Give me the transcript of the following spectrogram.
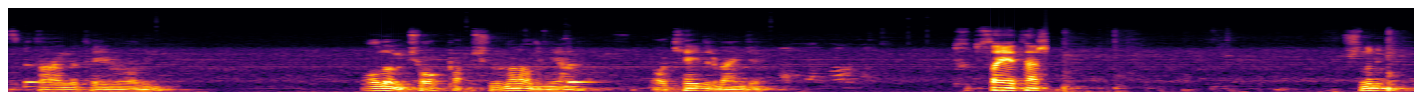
Bir tane de table alayım. Oğlum çok şundan alayım ya. Okeydir bence. Tutsa yeter. Şunu bir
